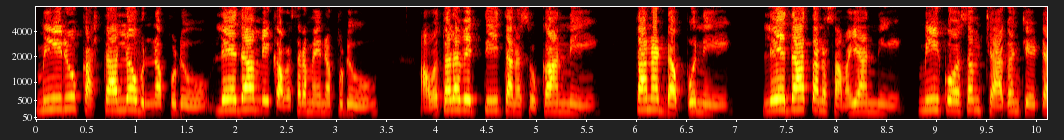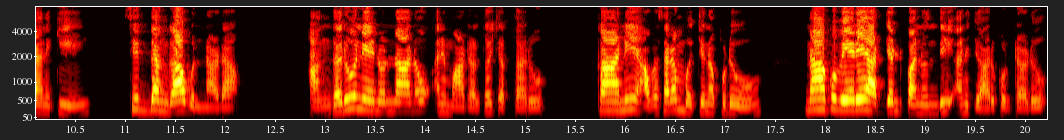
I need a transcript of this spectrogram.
మీరు కష్టాల్లో ఉన్నప్పుడు లేదా మీకు అవసరమైనప్పుడు అవతల వ్యక్తి తన సుఖాన్ని తన డబ్బుని లేదా తన సమయాన్ని మీకోసం త్యాగం చేయటానికి సిద్ధంగా ఉన్నాడా? అందరూ నేనున్నాను అని మాటలతో చెప్తారు. కానీ అవసరం వచ్చినప్పుడు నాకు వేరే అర్జెంట్ పనుంది అని జారుకుంటాడు.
